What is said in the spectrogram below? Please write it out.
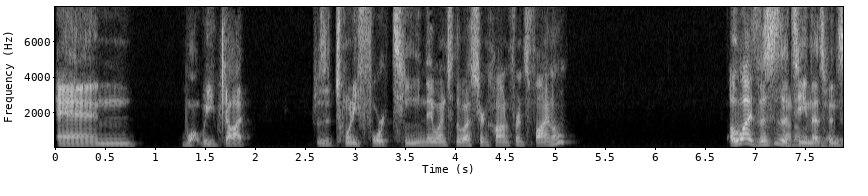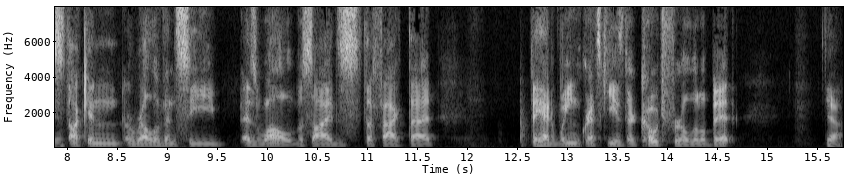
And what we got was it 2014 they went to the Western Conference final? Otherwise, this is a team that's been stuck in irrelevancy as well, besides the fact that they had Wayne Gretzky as their coach for a little bit. Yeah.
